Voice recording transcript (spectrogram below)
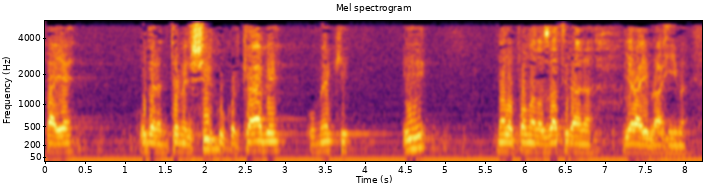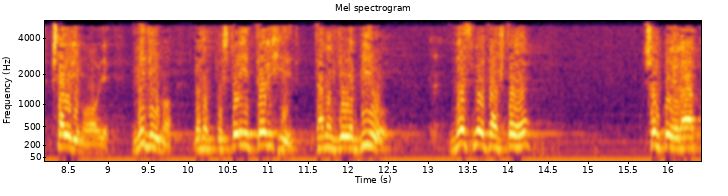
pa je udaren temelj širku kod Kabe u Meki i malo pomalo zatirana vjera Ibrahima. Šta vidimo ovdje? vidimo da dok postoji Tevhid tamo gdje je bio ne smeta što je širku u Iraku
